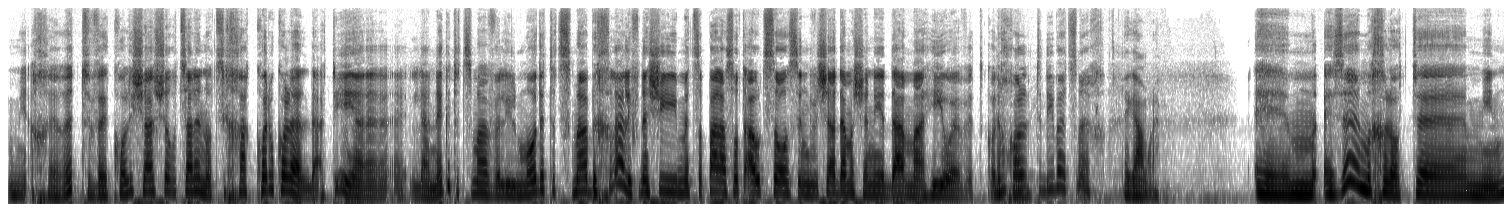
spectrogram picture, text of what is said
מאחרת, וכל אישה שרוצה ליהנות צריכה, קודם כל, לדעתי, אה, לענג את עצמה וללמוד את עצמה בכלל, לפני שהיא מצפה לעשות outsourcing ושהאדם השני ידע מה היא אוהבת. קודם נכון. כל, תדעי בעצמך. לגמרי. אמ, איזה מחלות אה, מין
